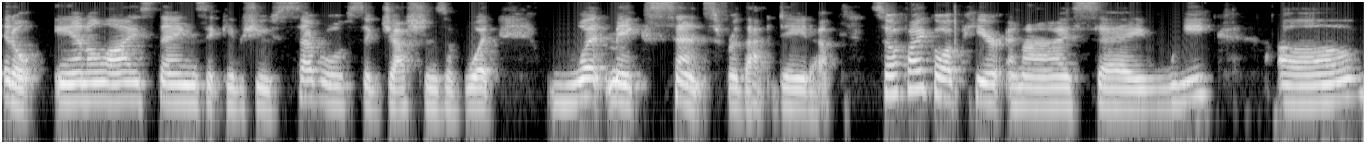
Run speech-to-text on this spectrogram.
It'll analyze things. It gives you several suggestions of what, what makes sense for that data. So if I go up here and I say week of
